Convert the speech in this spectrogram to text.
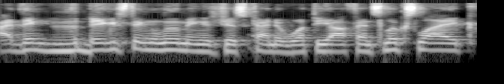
I think the biggest thing looming is just kind of what the offense looks like,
